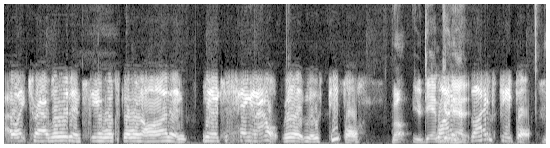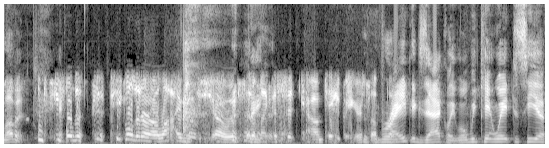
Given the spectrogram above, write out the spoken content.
I like traveling and seeing what's going on and you know just hanging out really with people. Well, you're damn good at Live, it. live people. Love it. People that people that are alive at the show instead of like a sit down taping or something. Right, exactly. Well, we can't wait to see you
